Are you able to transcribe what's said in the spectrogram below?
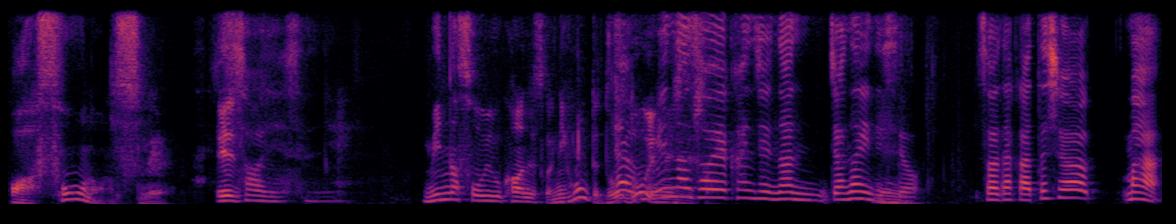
あ、そうなんですね。え、そうですね。みんなそういう感じですか？日本ってどういうイメみんなージですか？そういう感じなんじゃないんですよ。そう、だから私は、まあ、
